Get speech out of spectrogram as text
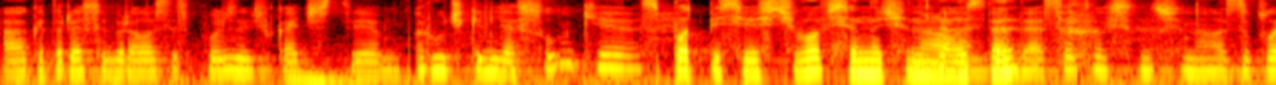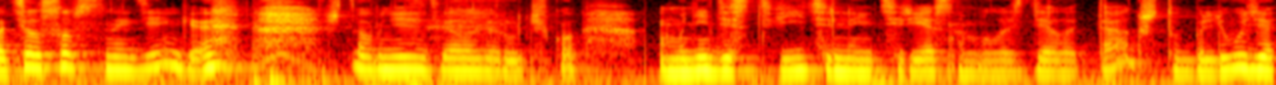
а, которую я собиралась использовать в качестве ручки для сумки. С подписью, с чего все начиналось, да? Да, да, да, с этого все начиналось. Заплатила собственные деньги, чтобы мне сделать сделали ручку. Мне действительно интересно было сделать так, чтобы люди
